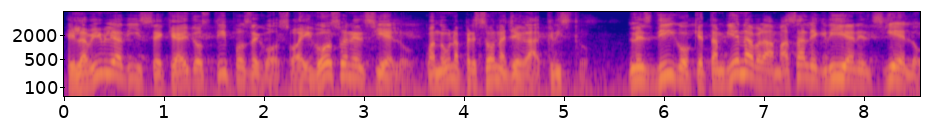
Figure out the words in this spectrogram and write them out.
Y la Biblia dice que hay dos tipos de gozo. Hay gozo en el cielo cuando una persona llega a Cristo. Les digo que también habrá más alegría en el cielo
